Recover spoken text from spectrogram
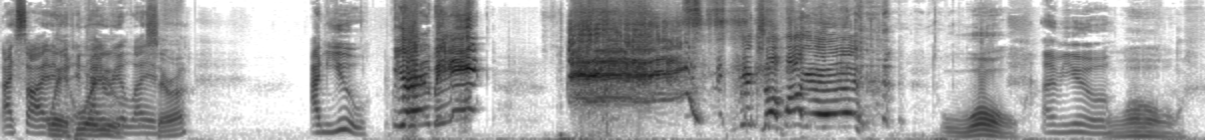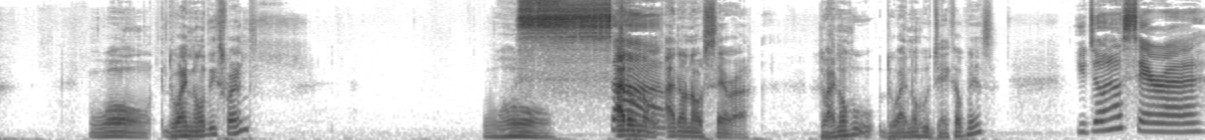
I saw it wait, in, who in are my you, real life. Sarah? I'm you. you're me? Fix up again. Whoa. I'm you. Whoa. Whoa. Do I know these friends? Whoa. I don't know. I don't know Sarah. Do I know who do I know who Jacob is? You don't know Sarah.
